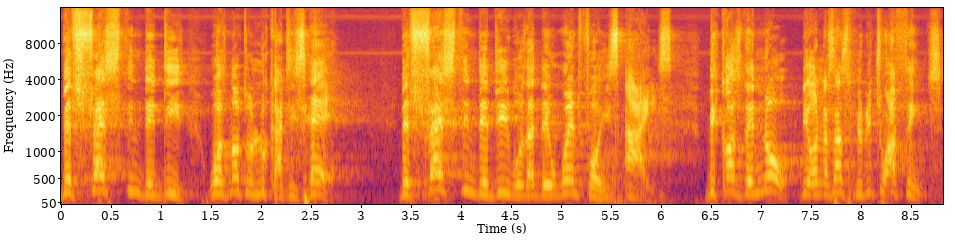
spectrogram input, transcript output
the first thing they did was not to look at his hair. The first thing they did was that they went for his eyes because they know, they understand spiritual things.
